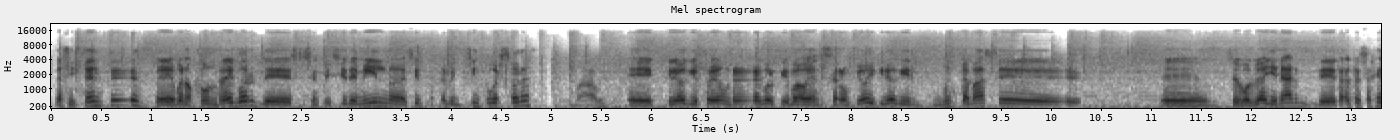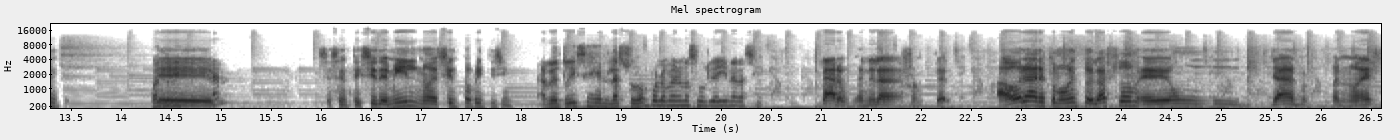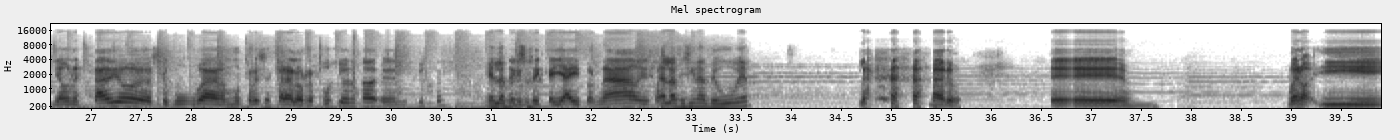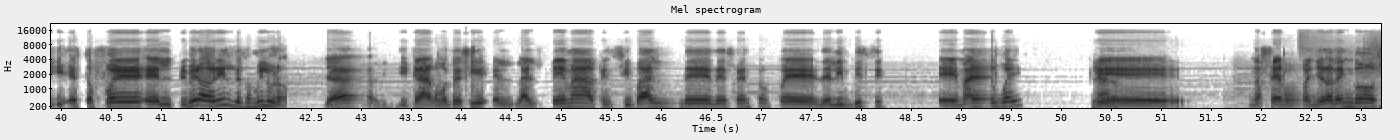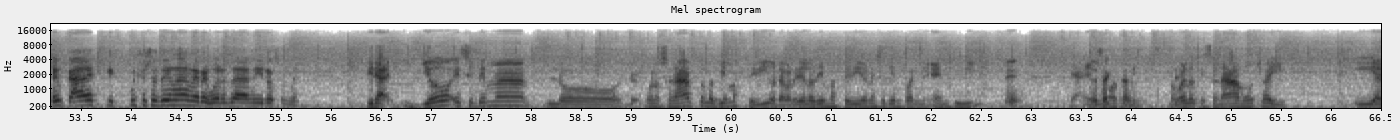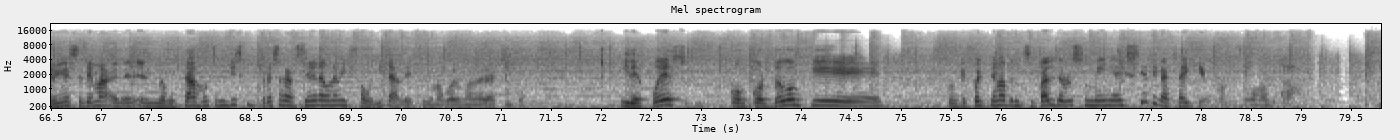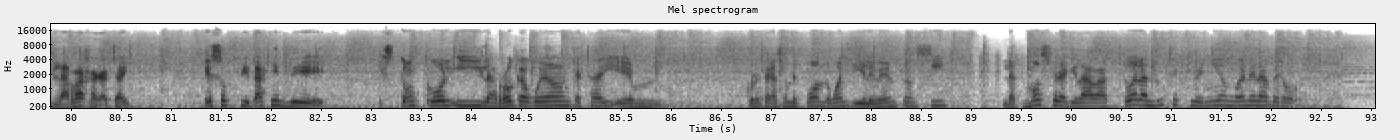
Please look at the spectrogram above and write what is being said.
De asistentes, eh, bueno, fue un récord de 67.925 personas. Wow. Eh, creo que fue un récord que, bueno, obviamente se rompió y creo que nunca más se, se volvió a llenar de tanta esa gente. ¿Cuánto Eh, me 67.925. Ah, pero tú dices en la Sudón por lo menos no se volvió a llenar así. Claro, en el Astrodome, claro. Ahora, en estos momentos, el Astrodome es un. Ya, bueno, no es ya un estadio, se ocupa muchas veces para los refugios en, Houston. En las, Ya que allá hay tornados y están las oficinas de Uber. Claro. Eh, bueno, y esto fue el primero de abril del 2001. ¿ya? Y claro, como tú decís, el tema principal de, de ese evento fue de Limp Bizkit, eh, My Way, Claro. que no sé, bueno, yo lo tengo, cada vez que escucho ese tema me recuerda a mi WrestleMania. Mira, yo ese tema lo. Bueno, sonaba todos los días más pedidos. ¿Te acordás de los días más pedidos en ese tiempo en, en TV? Sí, Ya, que, exactamente. me acuerdo que sonaba mucho ahí. Y a mí ese tema eh, eh, me gustaba mucho el Biscuit, pero esa canción era una de mis favoritas, de hecho, yo me acuerdo cuando era chico. Y después concordó con que con que fue el tema principal de WrestleMania 17, ¿cachai? Que bueno, como la raja, ¿cachai? Esos pietajes de Stone Cold y La Roca, weón, ¿cachai? Em, con esta canción de fondo, weón, y el evento en sí, la atmósfera que daba, todas las luchas que venían, weón, era pero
